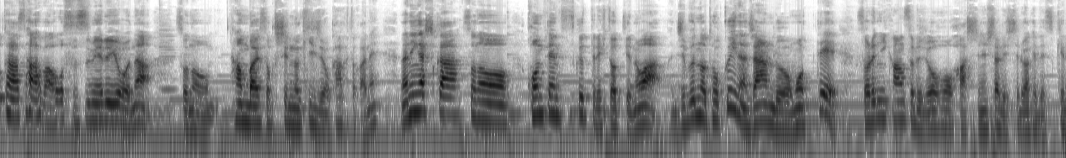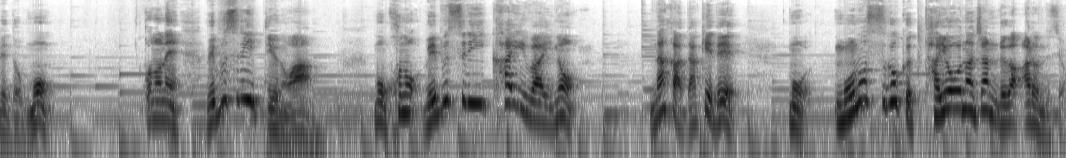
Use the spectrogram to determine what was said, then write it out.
ーターサーバーを進めるような、その、販売促進の記事を書くとかね。何がしか、その、コンテンツ作ってる人っていうのは、自分の得意なジャンルを持って、それに関する情報を発信したりしてるわけですけれども、このね、Web3 っていうのは、もうこの Web3 界隈の中だけで、もう、ものすごく多様なジャンルがあるんですよ。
